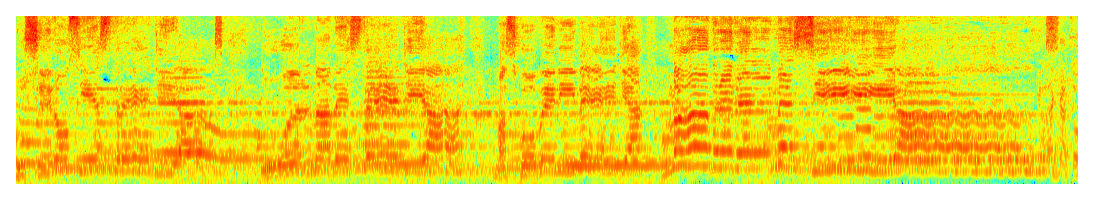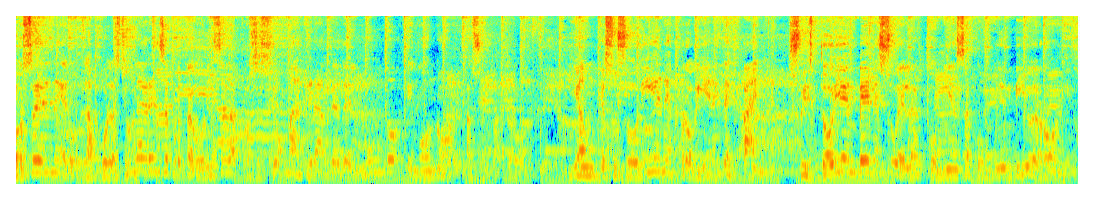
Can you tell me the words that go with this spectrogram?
luceros y estrellas, tu alma destella más joven y bella, madre del Mesías. Cada 14 de enero, la población larense protagoniza la procesión más grande del mundo en honor a su patrón. Y aunque sus orígenes provienen de España, su historia en Venezuela comienza con un envío erróneo,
